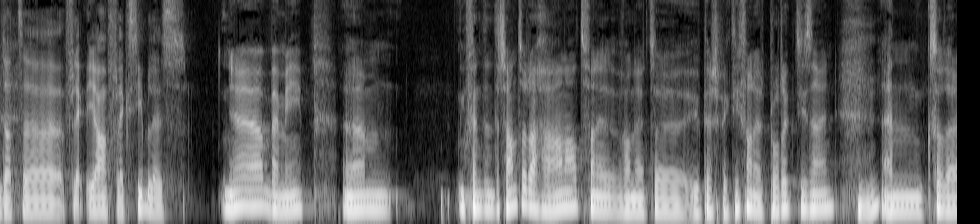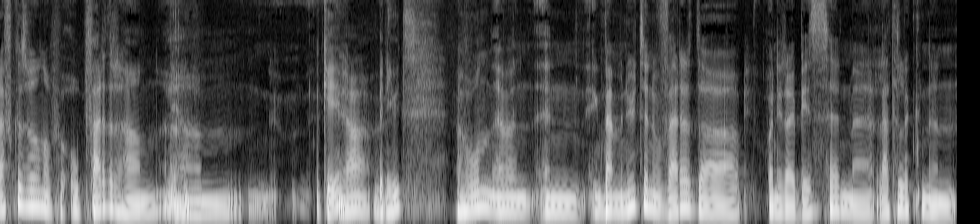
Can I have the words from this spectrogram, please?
Dat eh, fle- ja, flexibel is. Ja, ja, bij mij. Ehm, ik vind het interessant wat je aanhaalt vanuit, vanuit eh, uw perspectief, vanuit product design. Mhm. En ik zou daar even willen op, op verder gaan. Ja. Ehm, Oké, ja, benieuwd. Gewoon, in, in- ik ben benieuwd in hoeverre dat, wanneer je bezig bent met letterlijk een,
